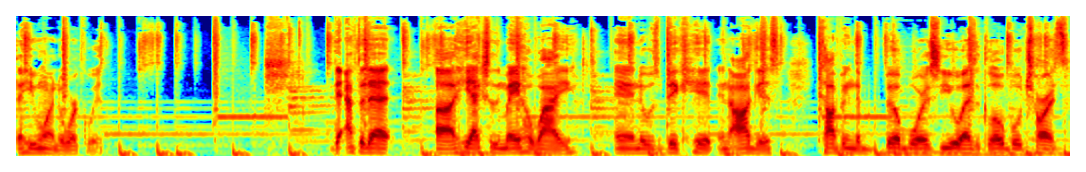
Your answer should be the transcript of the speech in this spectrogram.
that he wanted to work with. Then after that, uh, he actually made Hawaii, and it was a big hit in August, topping the Billboard's U.S. global charts.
